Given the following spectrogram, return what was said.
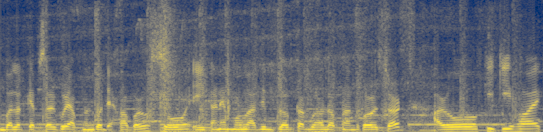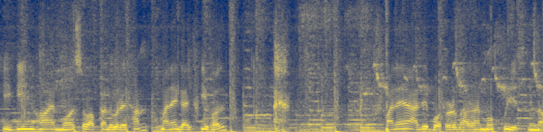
মোবাইলত কেপচাৰ কৰি আপোনালোকক দেখাব পাৰোঁ। চ' এইকাৰণে মই আজি ব্লগটো আগবঢ়ালোঁ আপোনালোকৰ ওচৰত। আৰু কি কি হয়, কি কি নহয়, মই চব আপোনালোকক দেখাম। মানে গাইজ কি হ'ল? মানে আজি বতৰটো ভালো হয় মই শুই আছিলোঁ ন?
